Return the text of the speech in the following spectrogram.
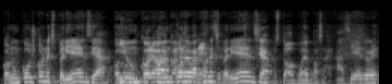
con un coach con experiencia, con Y un un, coreback con experiencia, pues todo puede pasar. Así es, bebé.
